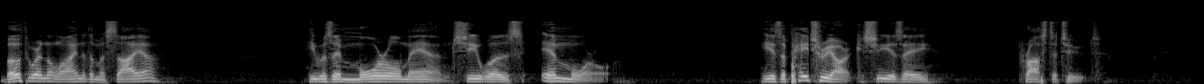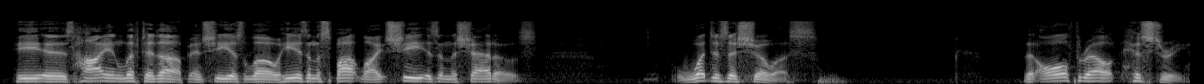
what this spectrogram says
Both were in the line of the Messiah. He was a moral man. She was immoral. He is a patriarch. She is a prostitute. He is high and lifted up and she is low. He is in the spotlight. She is in the shadows. What does this show us? that all throughout history,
